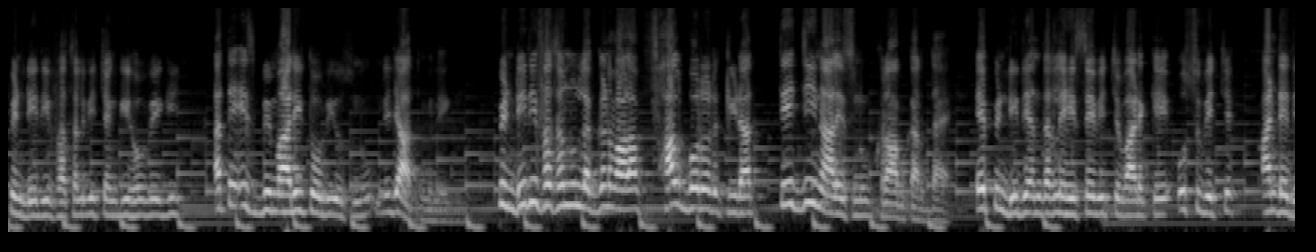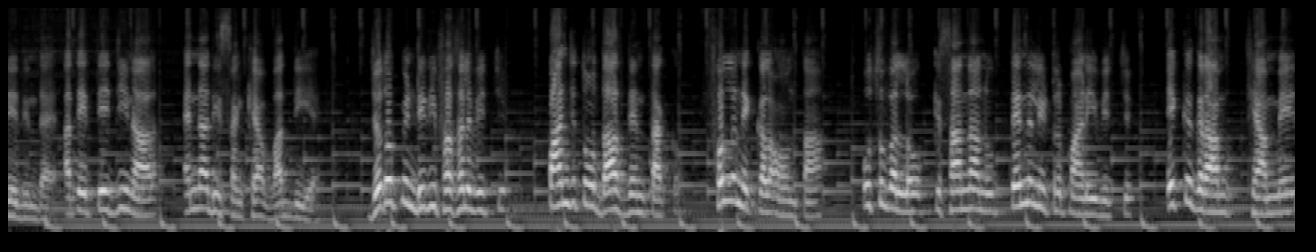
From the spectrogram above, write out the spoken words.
ਭਿੰਡੀ ਦੀ ਫਸਲ ਵੀ ਚੰਗੀ ਹੋਵੇਗੀ ਅਤੇ ਇਸ ਬਿਮਾਰੀ ਤੋਂ ਵੀ ਉਸ ਨੂੰ ਨਿਜਾਤ ਮਿਲੇਗੀ। ਭਿੰਡੀ ਦੀ ਫਸਲ ਨੂੰ ਲੱਗਣ ਵਾਲਾ ਫਲ ਬੋਰਰ ਕੀੜਾ ਤੇਜ਼ੀ ਨਾਲ ਇਸ ਨੂੰ ਖਰਾਬ ਕਰਦਾ ਹੈ। ਇਹ ਭਿੰਡੀ ਦੇ ਅੰਦਰਲੇ ਹਿੱਸੇ ਵਿੱਚ ਵੜ ਕੇ ਉਸ ਵਿੱਚ ਆਂਡੇ ਦੇ ਦਿੰਦਾ ਹੈ ਅਤੇ ਤੇਜ਼ੀ ਨਾਲ ਇਹਨਾਂ ਦੀ ਸੰਖਿਆ ਵੱਧਦੀ ਹੈ। ਜਦੋਂ ਭਿੰਡੀ ਦੀ ਫਸਲ ਵਿੱਚ 5 ਤੋਂ 10 ਦਿਨ ਤੱਕ ਫੁੱਲ ਨਿਕਲ ਆਉਣ ਤਾਂ ਉਸ ਵੱਲੋਂ ਕਿਸਾਨਾਂ ਨੂੰ 3 ਲੀਟਰ ਪਾਣੀ ਵਿੱਚ 1 ਗ੍ਰਾਮ ਥਿਆਮੇ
